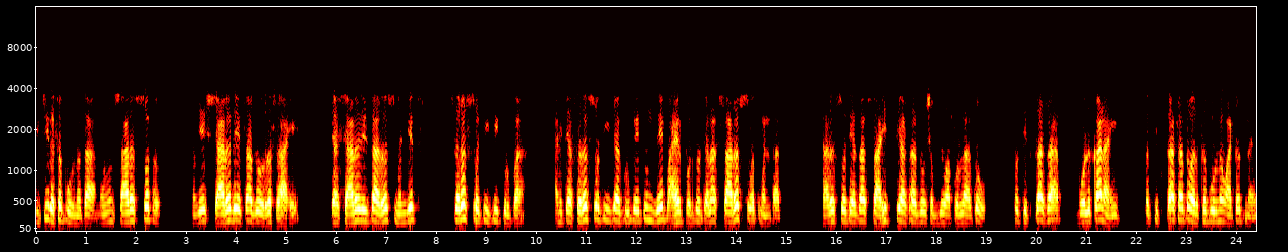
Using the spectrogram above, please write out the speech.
तिची रसपूर्णता म्हणून सारस्वत म्हणजे शारदेचा जो रस आहे त्या शारदेचा रस म्हणजेच सरस्वतीची कृपा. आणि त्या सरस्वतीच्या कृपेतून जे बाहेर पडतो त्याला सारस्वत म्हणतात. सारस्वत याचा साहित्य असा जो शब्द वापरला जातो तो तितकासा बोलका नाही तर तितकासा तो अर्थपूर्ण वाटत नाही.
